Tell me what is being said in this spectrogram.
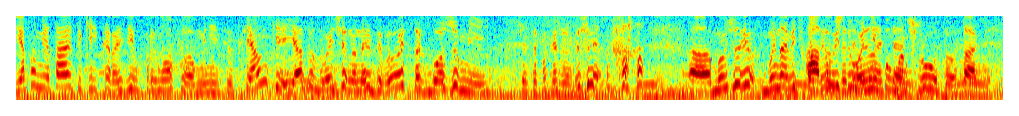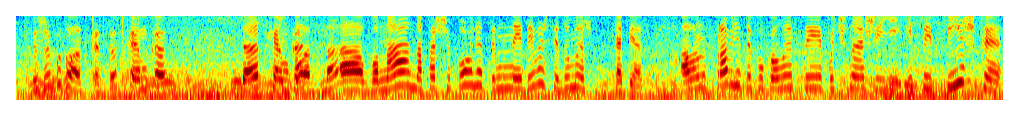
Я пам'ятаю, ти кілька разів приносила мені ці схемки. і Я зазвичай на них дивилась так, боже мій. Зараз я покажу. Е, Ми вже ми навіть А, ходили вже сьогодні дивилися? по маршруту. Так, скажи, будь ласка, ця схемка Ця схемка, е, вона на перший погляд ти на неї дивишся і думаєш капець. Але насправді, типу, коли ти починаєш її іти пішки, е,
